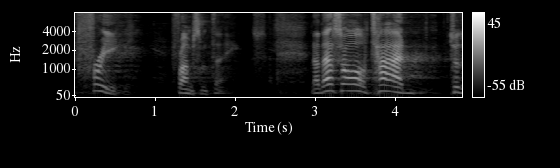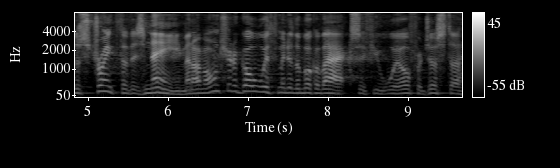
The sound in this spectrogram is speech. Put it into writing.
free from some things. Now, that's all tied to the strength of his name. And I want you to go with me to the book of Acts, if you will, for just a,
